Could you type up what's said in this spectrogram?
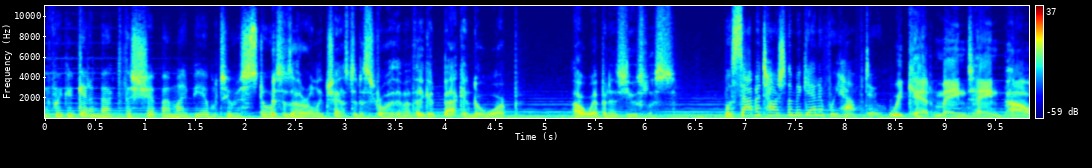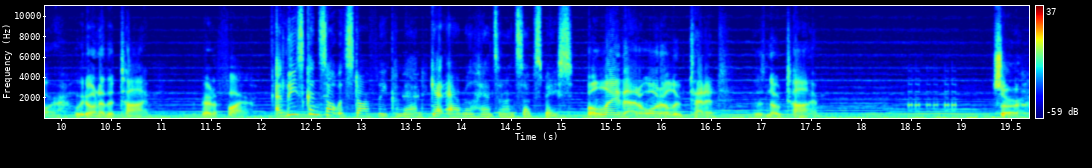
If we could get him back to the ship, I might be able to restore. This is our only chance to destroy them. If they get back into warp, our weapon is useless. We'll sabotage them again if we have to. We can't maintain power. We don't have the time. Prepare to fire. At least consult with Starfleet Command. Get Admiral Hanson on subspace. Belay that order, Lieutenant. There's no time. Sir,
